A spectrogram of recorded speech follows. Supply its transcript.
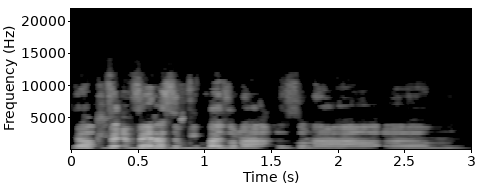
ja, Okay. wäre wär das so wie bei so einer, so einer ähm,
